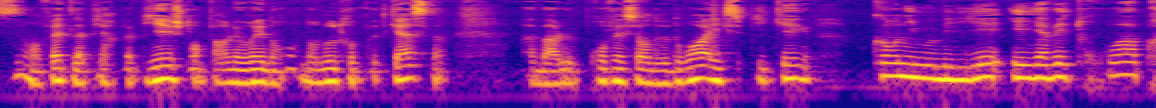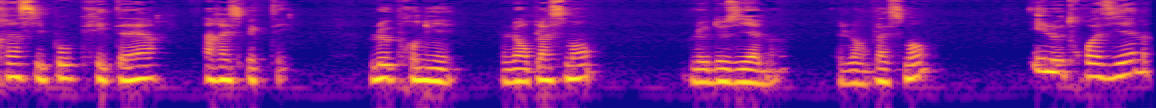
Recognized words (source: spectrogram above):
c'est en fait la pierre papier, je t'en parlerai dans d'autres podcasts. Ah bah, le professeur de droit expliquait qu'en immobilier, il y avait trois principaux critères à respecter. Le premier, l'emplacement. Le deuxième, l'emplacement. Et le troisième,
